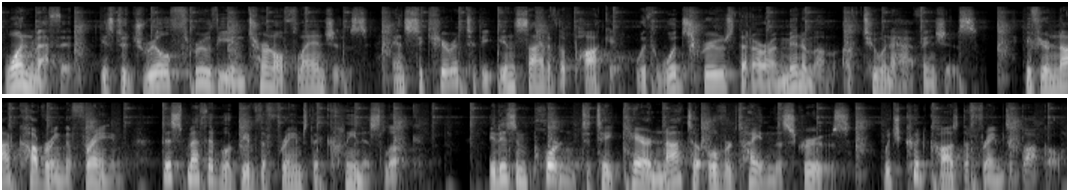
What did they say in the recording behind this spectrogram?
One method is to drill through the internal flanges and secure it to the inside of the pocket with wood screws that are a minimum of 2.5 inches. If you're not covering the frame, this method will give the frames the cleanest look. It is important to take care not to over-tighten the screws, which could cause the frame to buckle.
